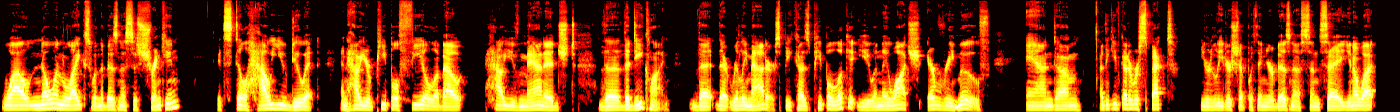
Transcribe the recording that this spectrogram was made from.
While no one likes when the business is shrinking it's still how you do it and how your people feel about how you've managed the the decline that that really matters because people look at you and they watch every move. And um, i think you've got to respect your leadership within your business and say you know what?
